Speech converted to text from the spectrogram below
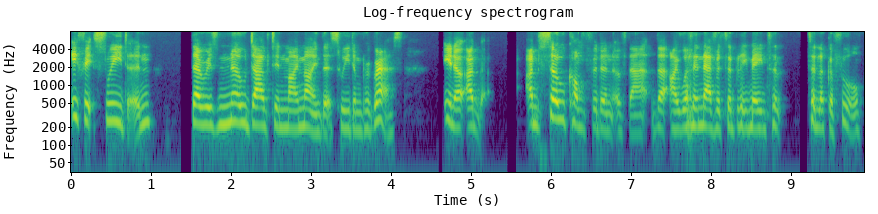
if it's Sweden, there is no doubt in my mind that Sweden progress you know, I'm I'm so confident of that that I will inevitably made to to look a fool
